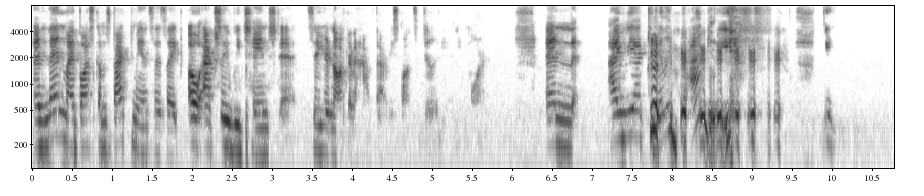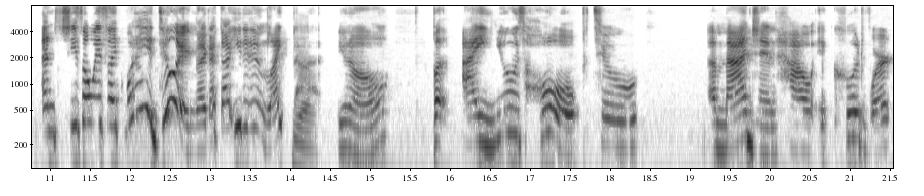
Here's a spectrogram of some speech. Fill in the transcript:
And then my boss comes back to me and says, like, oh, actually, we changed it. So you're not going to have that responsibility anymore. And I react really badly. and she's always like, What are you doing? Like, I thought you didn't like that, yeah. you know? But I use hope to imagine how it could work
